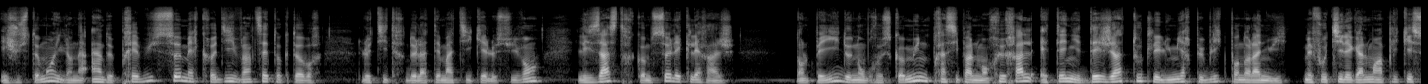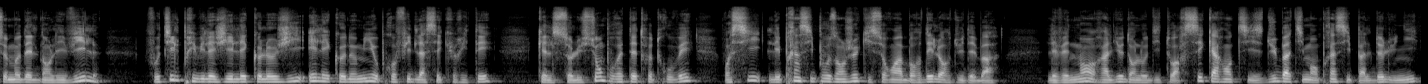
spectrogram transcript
Et justement, il y en a un de prévu ce mercredi 27 octobre. Le titre de la thématique est le suivant Les astres comme seul éclairage. Dans le pays, de nombreuses communes, principalement rurales, éteignent déjà toutes les lumières publiques pendant la nuit. Mais faut-il également appliquer ce modèle dans les villes? Faut-il privilégier l'écologie et l'économie au profit de la sécurité? Quelles solutions pourraient être trouvées? Voici les principaux enjeux qui seront abordés lors du débat. L'événement aura lieu dans l'auditoire C46 du bâtiment principal de l'Uni.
